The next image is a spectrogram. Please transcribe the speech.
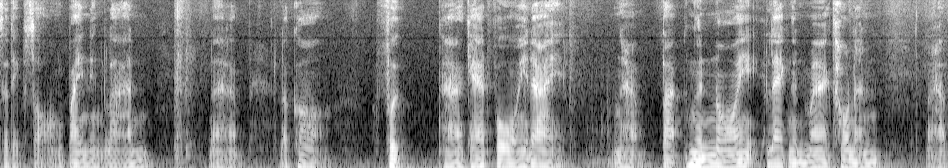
สเต็ปสองไป 1 ล้านนะครับ แล้วก็ฝึกหาแคดโฟให้ได้นะครับตัดเงินน้อยแลกเงินมากเท่านั้นนะครับ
